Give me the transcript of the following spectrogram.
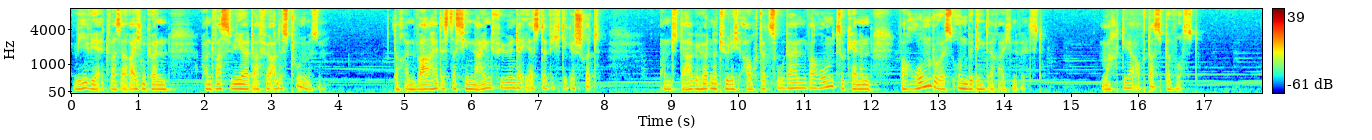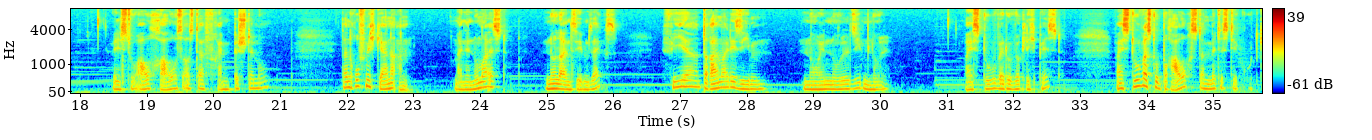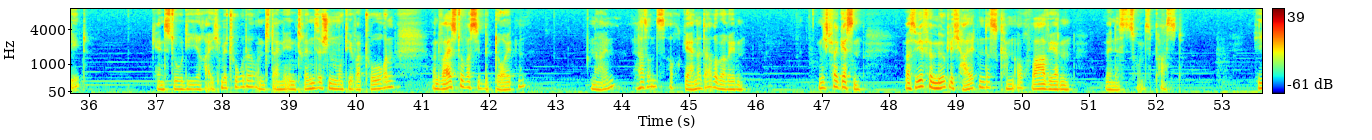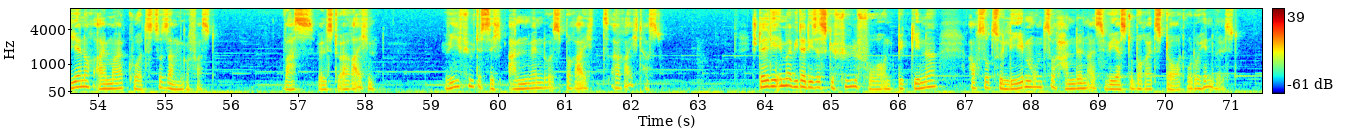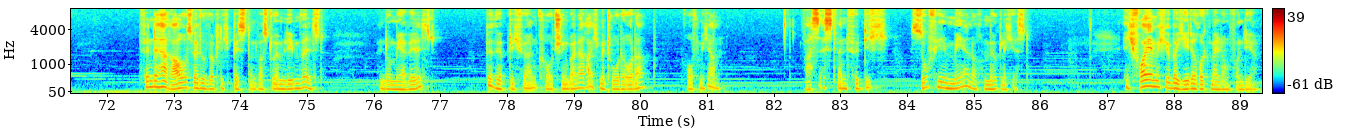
wie wir etwas erreichen können und was wir dafür alles tun müssen. Doch in Wahrheit ist das Hineinfühlen der erste wichtige Schritt. Und da gehört natürlich auch dazu, dein Warum zu kennen, warum du es unbedingt erreichen willst. Mach dir auch das bewusst. Willst du auch raus aus der Fremdbestimmung? Dann ruf mich gerne an. Meine Nummer ist 0176 4 3 mal die 7 9070. Weißt du, wer du wirklich bist? Weißt du, was du brauchst, damit es dir gut geht? Kennst du die Reichmethode und deine intrinsischen Motivatoren und weißt du, was sie bedeuten? Nein? Lass uns auch gerne darüber reden. Nicht vergessen, was wir für möglich halten, das kann auch wahr werden, wenn es zu uns passt. Hier noch einmal kurz zusammengefasst. Was willst du erreichen? Wie fühlt es sich an, wenn du es bereits erreicht hast? Stell dir immer wieder dieses Gefühl vor und beginne auch so zu leben und zu handeln, als wärst du bereits dort, wo du hin willst. Finde heraus, wer du wirklich bist und was du im Leben willst. Wenn du mehr willst, bewirb dich für ein Coaching bei der Reichmethode oder ruf mich an. Was ist, wenn für dich so viel mehr noch möglich ist? Ich freue mich über jede Rückmeldung von dir.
